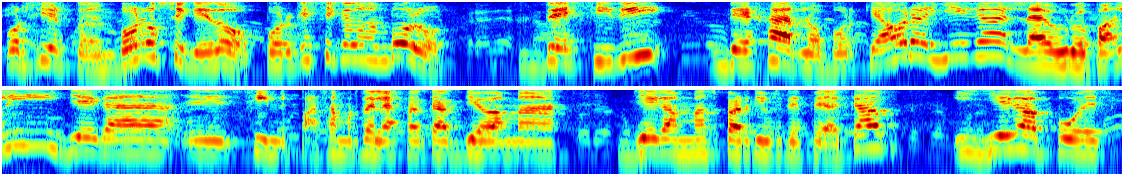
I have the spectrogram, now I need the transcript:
Por cierto, en Bolo se quedó. ¿Por qué se quedó en Bolo? Decidí dejarlo, porque ahora llega la Europa League, llega, eh, si pasamos de la FA Cup, lleva más, llegan más partidos de FA Cup, y llega pues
